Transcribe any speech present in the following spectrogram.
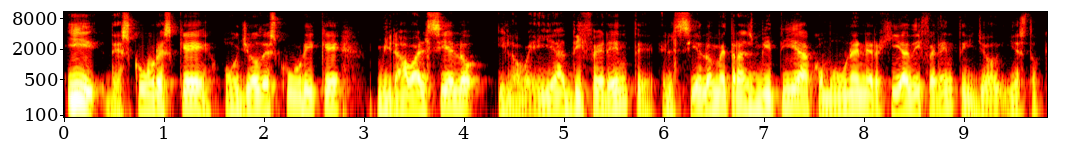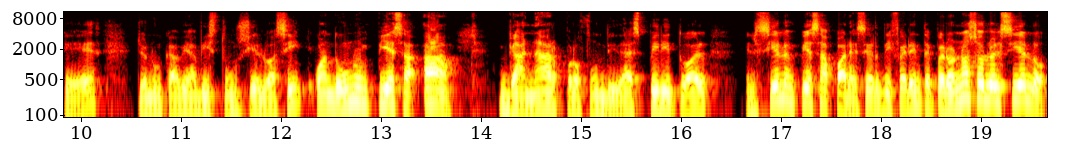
y descubres que, o yo descubrí que miraba al cielo y lo veía diferente. El cielo me transmitía como una energía diferente y yo, ¿y esto qué es? Yo nunca había visto un cielo así. Cuando uno empieza a ganar profundidad espiritual, el cielo empieza a parecer diferente, pero no solo el cielo.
